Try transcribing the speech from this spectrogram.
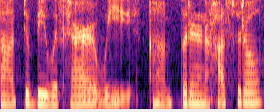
uh, to be with her. We um, put her in a hospital.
